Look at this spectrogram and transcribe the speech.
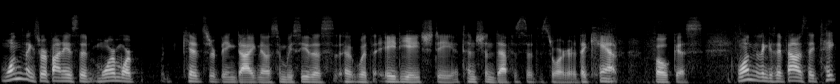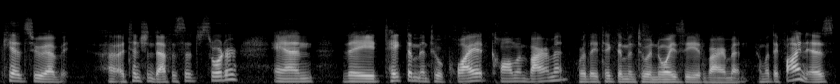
One of the things we're finding is that more and more kids are being diagnosed, and we see this uh, with ADHD, attention deficit disorder. They can't focus. One of the things they found is they take kids who have Uh, attention deficit disorder and they take them into a quiet, calm environment, or they take them into a noisy environment. And what they find is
